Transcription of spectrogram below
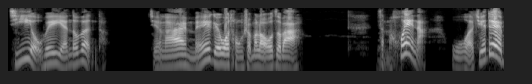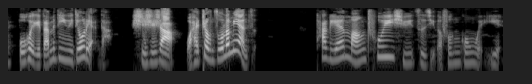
极有威严的问他：“进来没给我捅什么娄子吧？”“怎么会呢？我绝对不会给咱们地狱丢脸的。事实上，我还挣足了面子。”他连忙吹嘘自己的丰功伟业。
